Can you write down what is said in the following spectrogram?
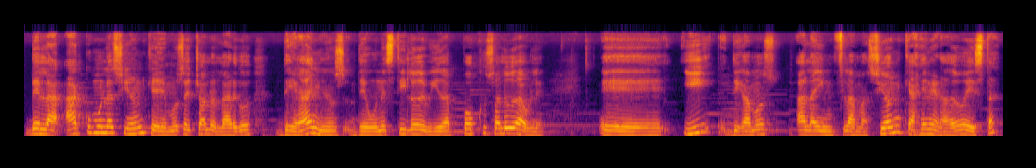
de la acumulación que hemos hecho a lo largo de años de un estilo de vida poco saludable eh, y digamos a la inflamación que ha generado esta,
